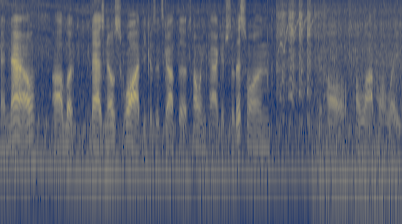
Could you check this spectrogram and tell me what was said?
And now, uh, look, it has no squat because it's got the towing package. So this one could haul a lot more weight.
